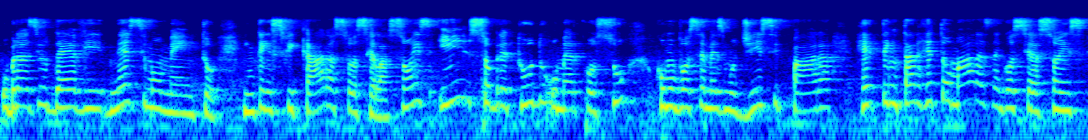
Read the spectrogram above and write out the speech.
o Brasil deve, nesse momento, intensificar as suas relações e, sobretudo, o Mercosul, como você mesmo disse, para re tentar retomar as negociações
